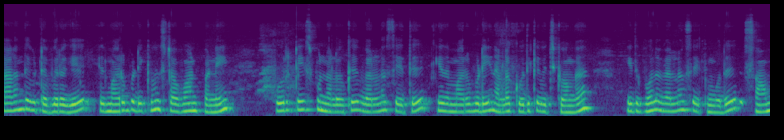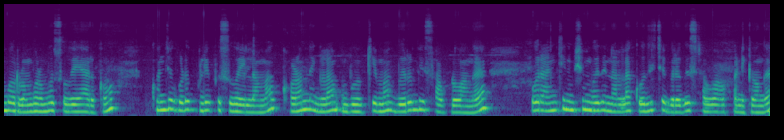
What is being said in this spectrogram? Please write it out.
கலந்து விட்ட பிறகு இது மறுபடிக்கும் ஸ்டவ் ஆன் பண்ணி ஒரு டீஸ்பூன் அளவுக்கு வெல்லம் சேர்த்து இதை மறுபடியும் நல்லா கொதிக்க வச்சுக்கோங்க. இது போல் வெல்லம் சேர்க்கும்போது சாம்பார் ரொம்ப ரொம்ப சுவையாக இருக்கும். கொஞ்சம் கூட புளிப்பு சுவை இல்லாமல் குழந்தைங்களாம் முக்கியமாக விரும்பி சாப்பிடுவாங்க. ஒரு அஞ்சு நிமிஷம் போது நல்லா கொதித்த பிறகு ஸ்டவ் ஆஃப் பண்ணிக்கோங்க.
